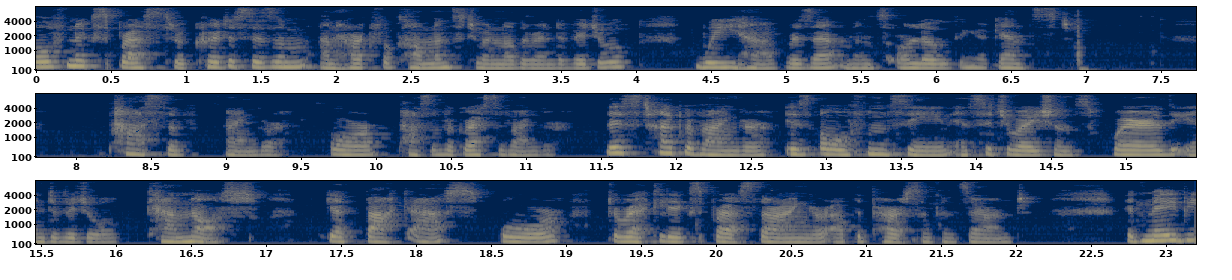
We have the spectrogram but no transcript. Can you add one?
often expressed through criticism and hurtful comments to another individual, we have resentments or loathing against. Passive anger or passive aggressive anger. This type of anger is often seen in situations where the individual cannot get back at or directly express their anger at the person concerned. It may be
